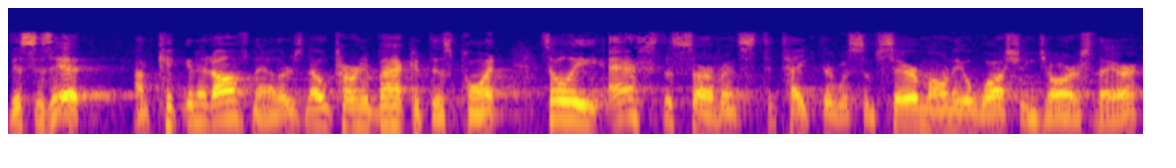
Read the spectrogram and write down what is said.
this is it. I'm kicking it off now. There's no turning back at this point. So he asked the servants to take, there was some ceremonial washing jars there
